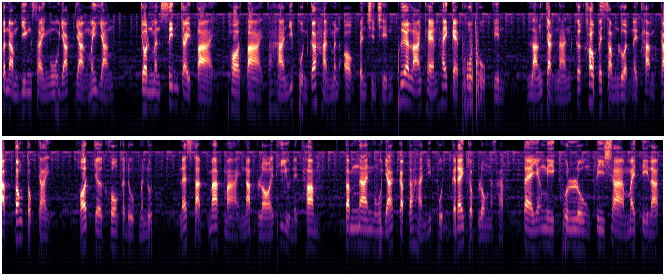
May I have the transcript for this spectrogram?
กระหน่ำยิงใส่งูยักษ์อย่างไม่ยัง้ง จนมันสิ้นใจตาย พอตายทหารญี่ปุ่นก็หั่นมันออกเป็นชิ้นๆ เพื่อล้างแค้นให้แก่ผู้ถูกกิน หลังจากนั้นก็เข้าไปสำรวจในถ้ำกลับต้องตกใจ เพราะเจอโครงกระดูกมนุษย์ และสัตว์มากมายนับร้อยที่อยู่ในถ้ำ ตำนานงูยักษ์กับทหารญี่ปุ่นก็ได้จบลงนะครับ แต่ยังมีคุณลุงปีชาไมตรีรักษ์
